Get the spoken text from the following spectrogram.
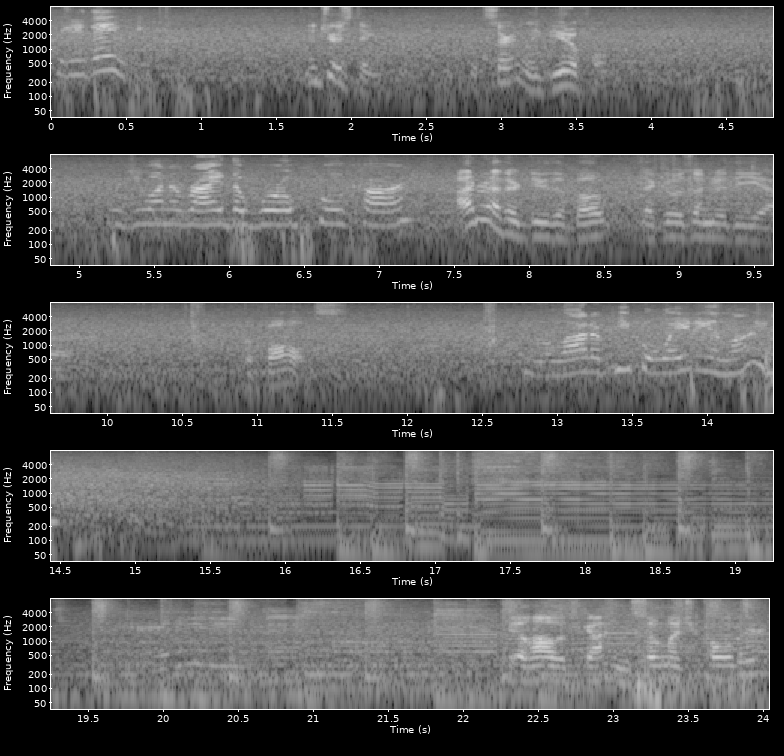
What do you think? Interesting. It's certainly beautiful. Want to ride the whirlpool car? I'd rather do the boat that goes under the uh, the falls. There's a lot of people waiting in line. There it is. Feel how it's gotten so much colder?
